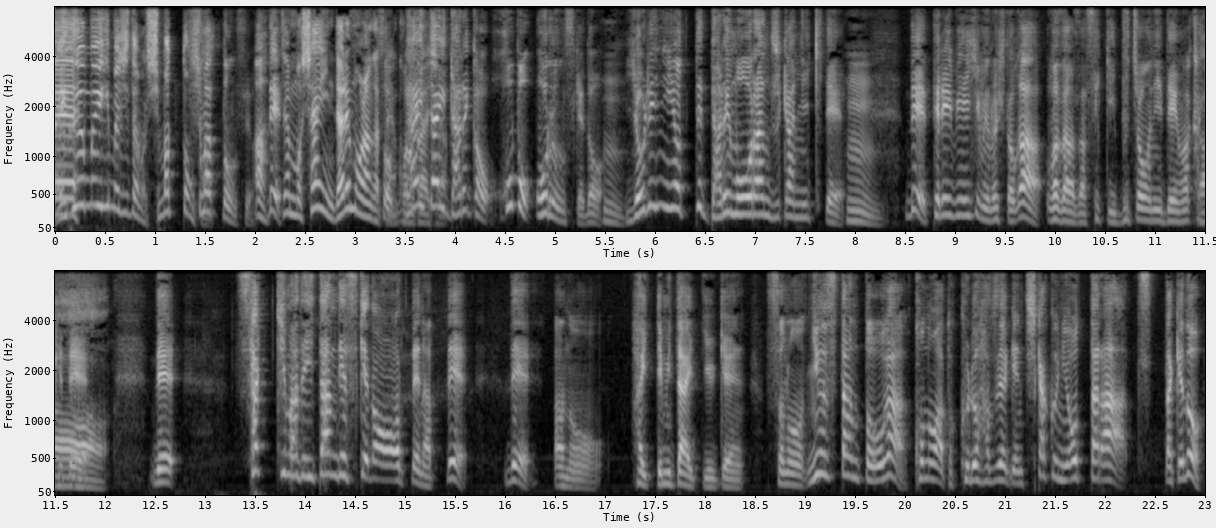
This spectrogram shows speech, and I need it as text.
FM 愛媛自体も閉まっとんか。閉まっとんですよ。あ、でじゃあもう社員誰もおらんかったそう、よ、この会社。大体誰かをほぼおるんすけど、うんよりによって誰もおらん時間に来て、うん。で、テレビ愛媛の人がわざわざ関部長に電話かけて、で、さっきまでいたんですけどってなって、で、あの、入ってみたいっていう件、そのニュース担当がこの後来るはずやけん近くにおったら、つったけど、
